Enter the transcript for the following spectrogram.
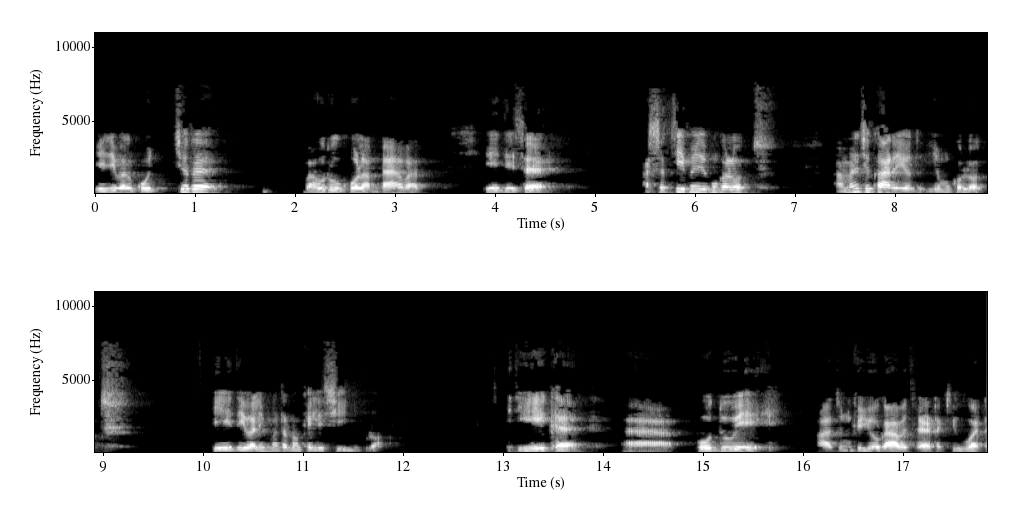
ඒ දේවල් කොච්චර බහුරූපෝලම් බෑවත් ඒ දේශ අසත්‍යම යොමු කළොත් අමනසිකාරය යොමු කළොත් ඒ දේවලින් මට නොකෙලිසි ඉන්න පුළුවන්. ඉතින් ඒක පොදුවේ ආධුනික යෝගාවචරයට කිව්වට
